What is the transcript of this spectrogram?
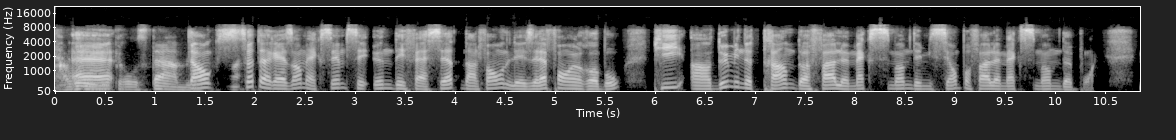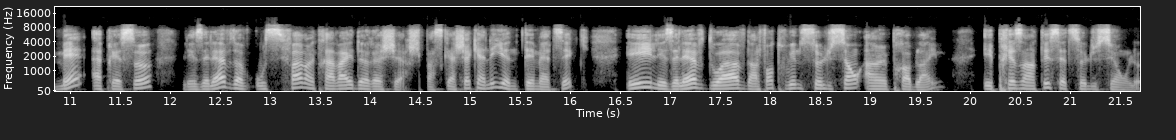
Ah oui, euh, grosse table. Donc, ça, tu as raison, Maxime, c'est une des facettes. Dans le fond, les élèves font un robot, puis en 2 minutes 30, doivent faire le maximum de missions pour faire le maximum de points. Mais après ça, les élèves doivent aussi faire un travail de recherche parce qu'à chaque année, il y a une thématique et les élèves doivent, dans le fond, trouver une solution à un problème et présenter cette solution-là.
